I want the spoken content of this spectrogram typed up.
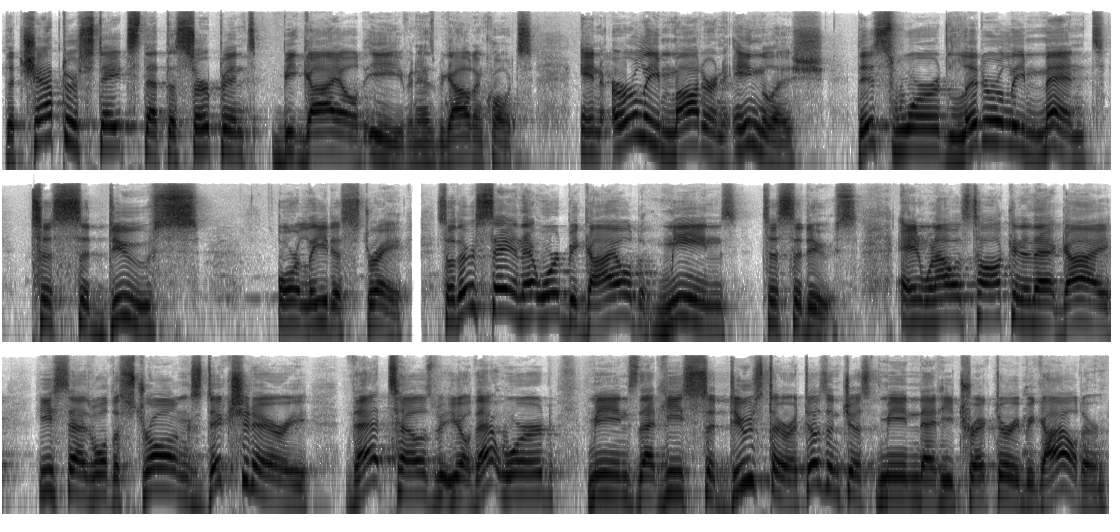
the chapter states that the serpent beguiled Eve, and has beguiled in quotes. In early modern English, this word literally meant to seduce or lead astray. So they're saying that word beguiled means to seduce. And when I was talking to that guy, he says, well, the Strong's dictionary, that tells me, you know, that word means that he seduced her. It doesn't just mean that he tricked her, he beguiled her.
